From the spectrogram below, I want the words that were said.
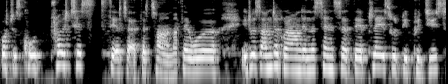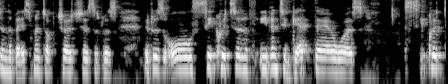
what was called protest theatre at the time. They were, it was underground in the sense that their plays would be produced in the basement of churches. It was, it was all secretive. Even to get there was secret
